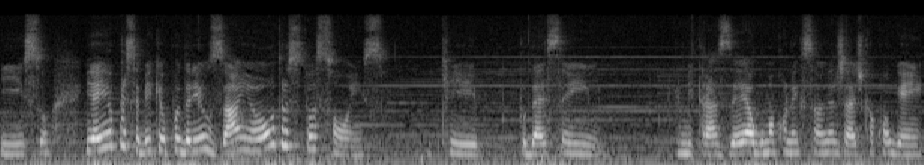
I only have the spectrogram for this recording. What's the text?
isso. E aí eu percebi que eu poderia usar em outras situações que pudessem me trazer alguma conexão energética com alguém.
